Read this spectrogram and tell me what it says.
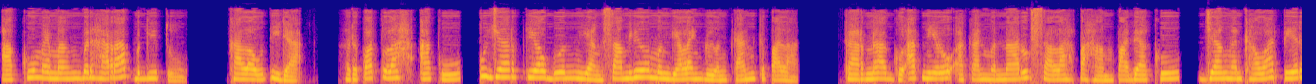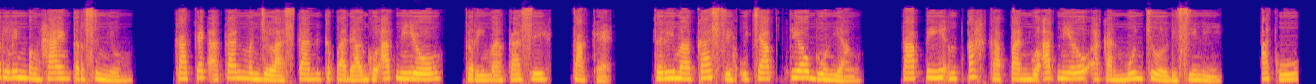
aku memang berharap begitu. Kalau tidak, repotlah aku, ujar Tio Bun yang sambil menggeleng-gelengkan kepala. Karena Goat Nio akan menaruh salah paham padaku, jangan khawatir Lim Peng Heng tersenyum kakek akan menjelaskan kepada Goat Nio, terima kasih, kakek. Terima kasih ucap Tio Bun Yang. Tapi entah kapan Goat Nio akan muncul di sini. Aku,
